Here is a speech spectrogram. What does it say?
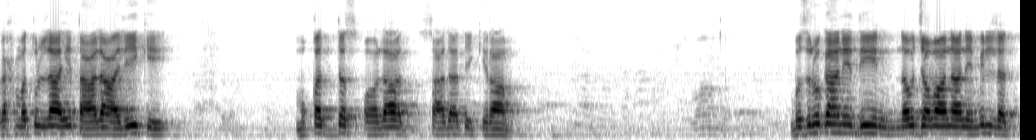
रहमतुल्लाह ताला अली के मुक़द्दस औलाद सादात किराम। बुज़ुर्गान दीन, नौजवानान मिल्लत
